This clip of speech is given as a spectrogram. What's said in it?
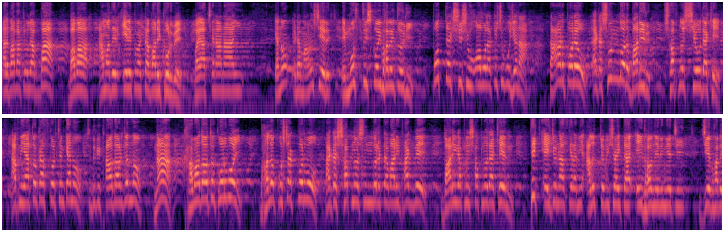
আর বাবাকে বলে, আব্বা, বাবা, আমাদের এরকম একটা বাড়ি করবে। ভাই, আছে না নাই? কেন? এটা মানুষের এই মস্তিষ্ক ওইভাবেই তৈরি। প্রত্যেক শিশু অবলা কিছু বুঝে না। তারপরেও একটা সুন্দর বাড়ির স্বপ্ন সেও দেখে। আপনি এত কাজ করছেন কেন? শুধু কি খাওয়া দাওয়ার জন্য? না, খাওয়া দাওয়া তো করবই। ভালো পোশাক পরবো একটা স্বপ্ন, সুন্দর একটা বাড়ি থাকবে। বাড়ির আপনি স্বপ্ন দেখেন। ঠিক এই জন্য আজকের আমি আলোচ্য বিষয়টা এই ধরনের নিয়েছি। যেভাবে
